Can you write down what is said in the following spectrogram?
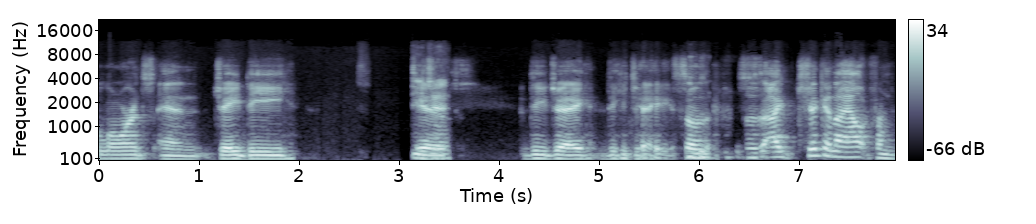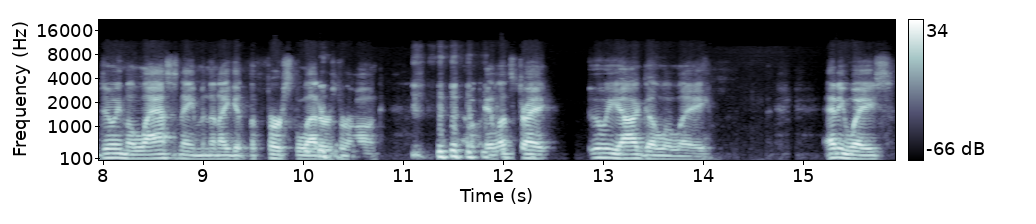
Lawrence and JD DJ. is DJ DJ. So so I chicken out from doing the last name and then I get the first letters wrong. Okay, let's try Uiagalelei. Anyways,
